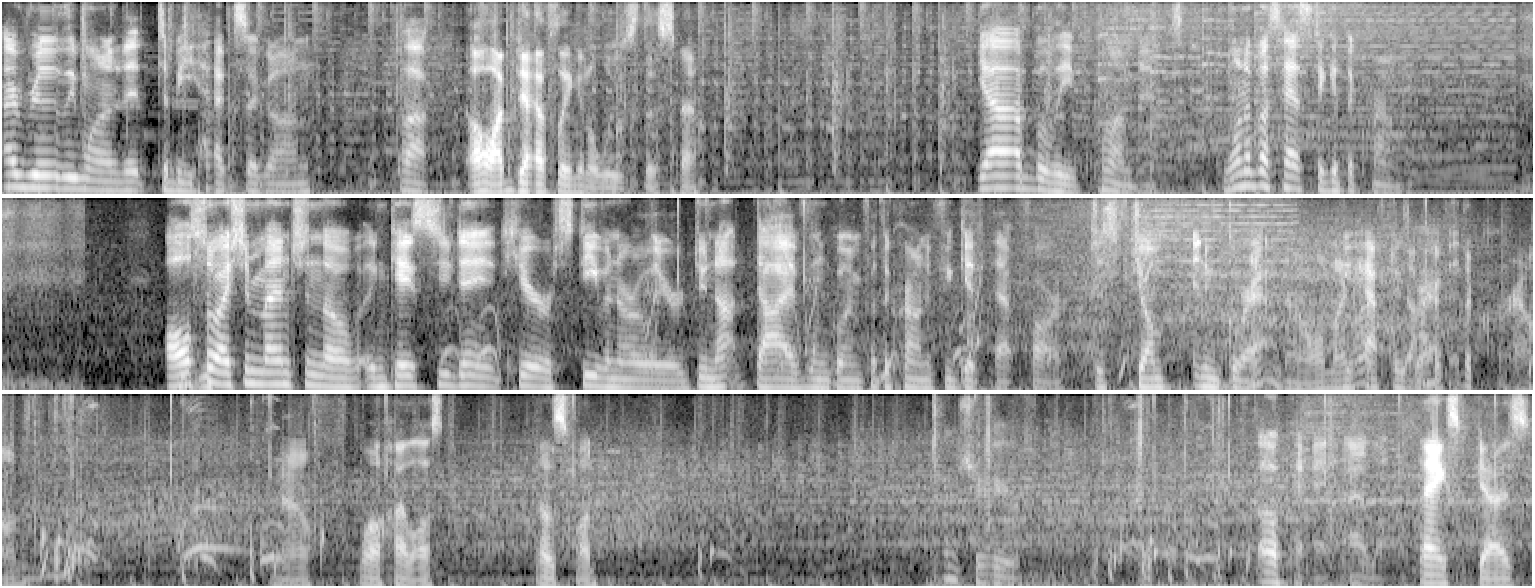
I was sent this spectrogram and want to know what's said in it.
I really wanted it to be hexagon. Fuck. Oh, I'm definitely gonna lose this now. Yeah, I believe. Come on, Maxx. One of us has to get the crown. Also, I should mention though, in case you didn't hear Steven earlier, do not dive when going for the crown if you get that far. Just jump and grab. No, am I you have to die grab for the crown. No. Well, I lost. That was fun. I'm sure. You're- Okay, I lost. Thanks, guys.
